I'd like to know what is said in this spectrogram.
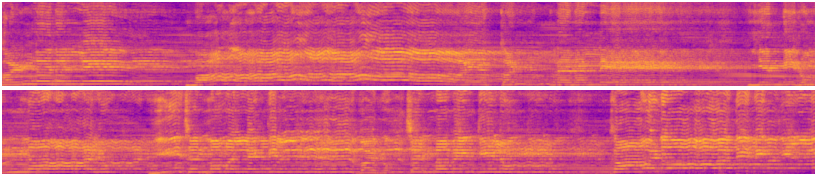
കള്ളനല്ലേ? മായ കണ്ണനല്ലേ എന്നിരുന്നാലും ഈ ജന്മമല്ലെങ്കിൽ വരും ജന്മമെങ്കിലും കാണാതിരിക്കില്ല.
